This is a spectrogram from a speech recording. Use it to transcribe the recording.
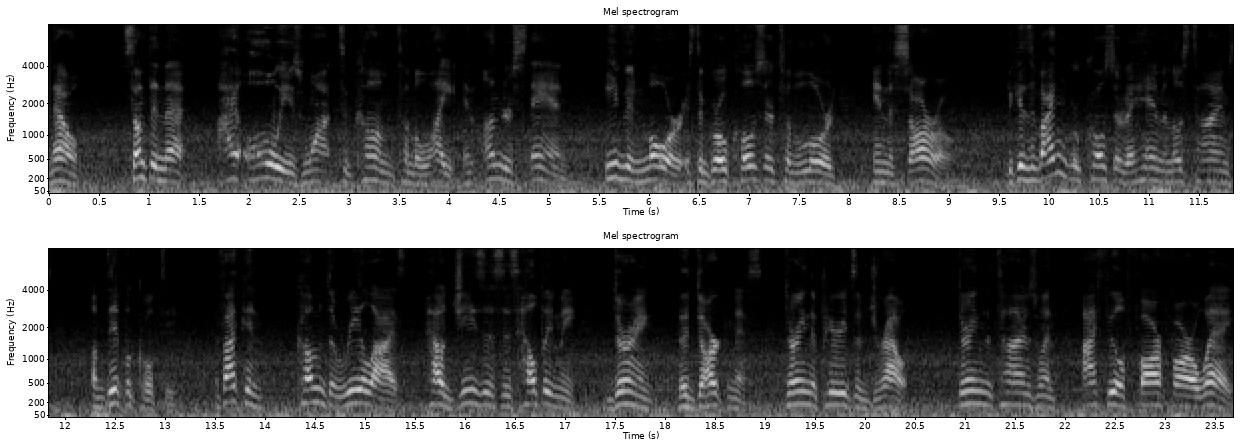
Now, something that I always want to come to the light and understand even more is to grow closer to the Lord in the sorrow. Because if I can grow closer to Him in those times of difficulty, if I can come to realize how Jesus is helping me during the darkness, during the periods of drought, during the times when I feel far, far away,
